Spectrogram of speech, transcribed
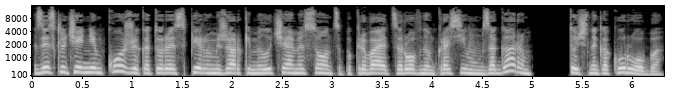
За исключением кожи, которая с первыми жаркими лучами солнца покрывается ровным красивым загаром, точно как у Роба,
